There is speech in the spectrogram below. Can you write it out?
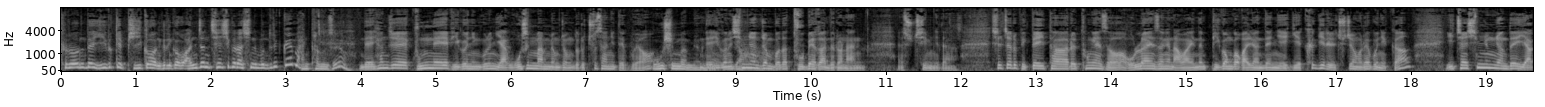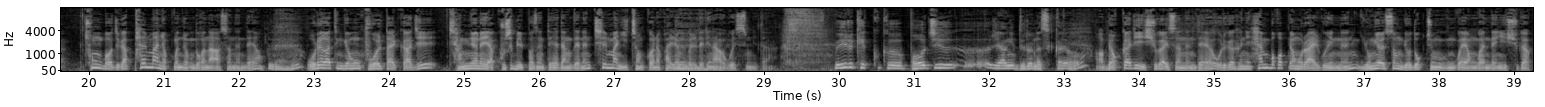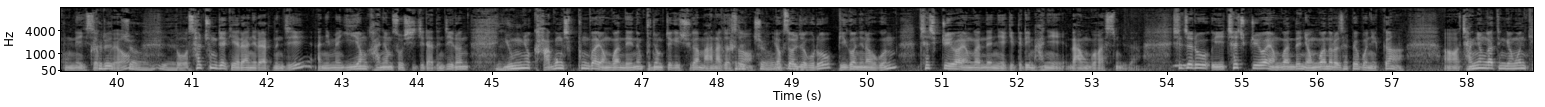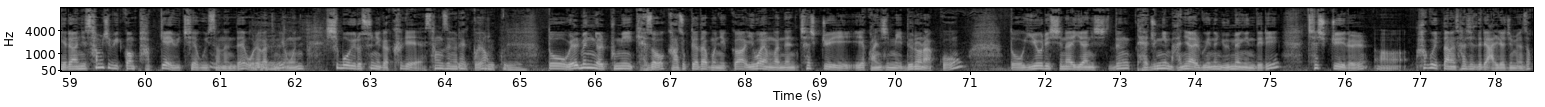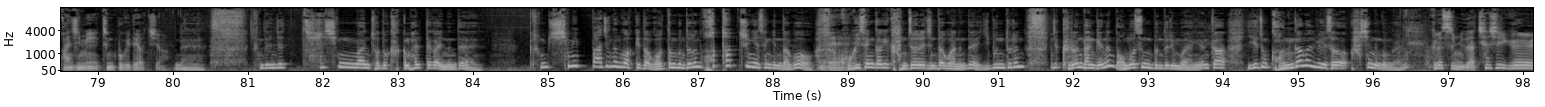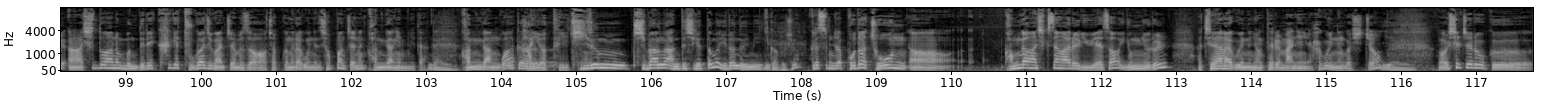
그런데 이렇게 비건 그러니까 완전 채식을 하시는 분들이 꽤 많다면서요? 네, 현재 국내의 비건 인구는 약 50만 명 정도로 추산이 되고요. 50만 명. 네, 이거는 야. 10년 전보다 두 배가 늘어난 수치입니다. 실제로 빅데이터를 통해서 온라인상에 나와 있는 비건과 관련된 얘기의 크기를 추정을 해보니까 2016년도에 약 총 버즈가 8만여 건 정도가 나왔었는데요. 네. 올해 같은 경우는 9월 달까지 작년에 약 91%에 해당되는 7만 2천 건의 관련 네. 글들이 나오고 있습니다. 왜 이렇게 그, 그 버즈량이 늘어났을까요? 어, 몇 가지 이슈가 있었는데요. 우리가 흔히 햄버거병으로 알고 있는 용혈성 요독증후군과 연관된 이슈가 국내에 있었고요. 예. 또 살충제 계란이라든지 아니면 이형 간염 소시지라든지 이런 네. 육류 가공식품과 연관되어 있는 부정적 이슈가 많아져서 그랬죠. 역설적으로 네. 비건이나 혹은 채식주의와 연관된 얘기들이 많이 나온 것 같습니다. 실제로 이 채식주의와 연관된 연관어를 살펴보니까 어, 작년 같은 경우는 계란이 30위권 10위권 밖에 위치하고 있었는데 올해 같은 네. 경우는 15위로 순위가 크게 상승을 했고요. 그랬군요. 또 웰빙 열풍이 계속 가속되다 보니까 이와 연관된 채식주의에 관심이 늘어났고 또 이효리 씨나 이한희 씨 등 대중이 많이 알고 있는 유명인들이 채식주의를 어, 하고 있다는 사실들이 알려지면서 관심이 증폭이 되었죠. 네. 근데 이제 채식만 저도 가끔 할 때가 있는데 좀 힘이 빠지는 것 같기도 하고 어떤 분들은 허터증이 생긴다고 네. 고기 생각이 간절해진다고 하는데 이분들은 이제 그런 단계는 넘어선 분들인 모양이에요. 그러니까 이게 좀 건강을 위해서 하시는 건가요? 그렇습니다. 채식을 아, 시도하는 분들이 크게 두 가지 관점에서 접근을 하고 있는데 첫 번째는 건강입니다. 네. 건강과 그러니까 다이어트이죠. 기름, 지방을 안 드시겠다 뭐 이런 의미인가 보죠? 그렇습니다. 보다 좋은 어 건강한 식생활을 위해서 육류를 제한하고 있는 형태를 많이 하고 있는 것이죠. 예. 어, 실제로 그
